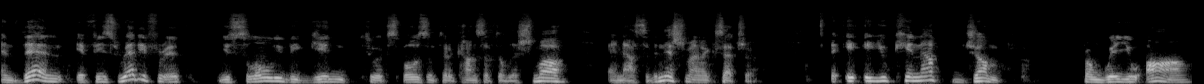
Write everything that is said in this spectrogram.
and then if he's ready for it, you slowly begin to expose him to the concept of lishma, and Nasiv Nishman, etc. You cannot jump from where you are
